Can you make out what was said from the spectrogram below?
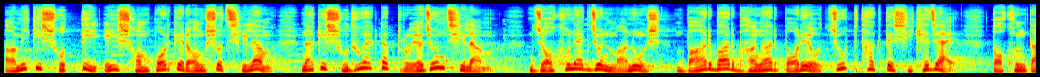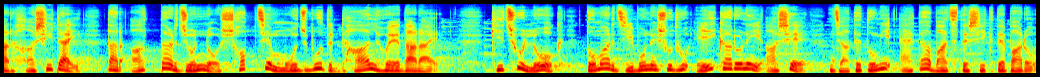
আমি কি সত্যি এই সম্পর্কের অংশ ছিলাম নাকি শুধু একটা প্রয়োজন ছিলাম? যখন একজন মানুষ বারবার ভাঙার পরেও চুপ থাকতে শিখে যায়, তখন তার হাসিটাই তার আত্মার জন্য সবচেয়ে মজবুত ঢাল হয়ে দাঁড়ায়। কিছু লোক তোমার জীবনে শুধু এই কারণেই আসে যাতে তুমি একা বাঁচতে শিখতে পারো।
